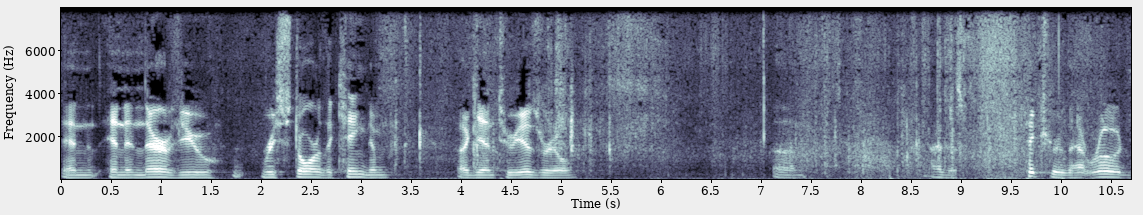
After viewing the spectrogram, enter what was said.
and and in their view restore the kingdom again to Israel. Um, I have this picture of that road.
